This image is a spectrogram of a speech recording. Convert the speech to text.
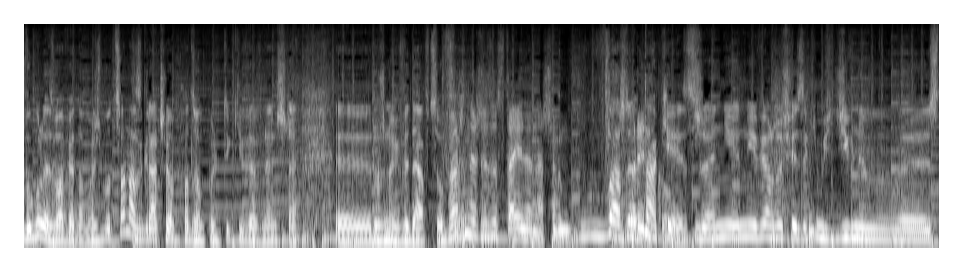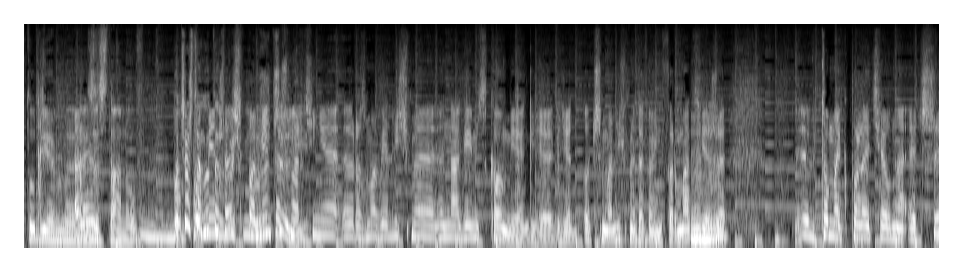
w ogóle zła wiadomość, bo co nas gracze obchodzą polityki wewnętrzne e, różnych wydawców. Ważne, że zostaje na naszym Ważne rynku. tak jest, że nie, nie wiąże się z jakimś dziwnym e, studiem e, Ale- ze Stanów. Chociaż tego też byśmy pamiętasz życzyli. Marcinie, rozmawialiśmy na Gamescomie, gdzie, gdzie otrzymaliśmy taką informację, Mhm. że Tomek poleciał na E3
